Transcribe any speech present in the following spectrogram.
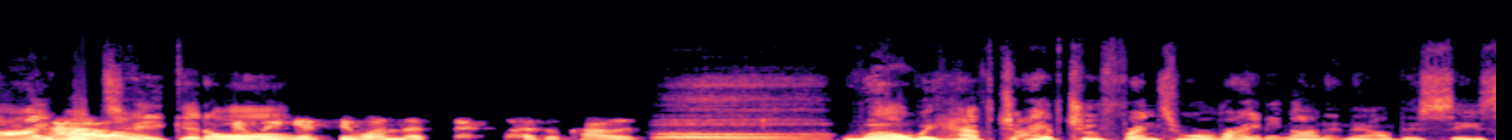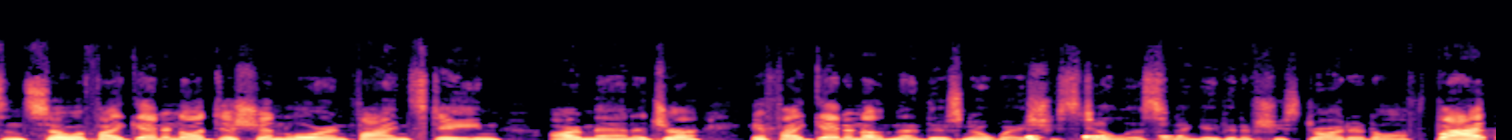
I will take it all. Can we get you on the Sex Lives of College? Well, we have. T- I have two friends who are writing on it now this season. So if I get an audition, Lauren Feinstein, our manager, if I get an, audition, there's no way she's still listening, even if she started off. But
